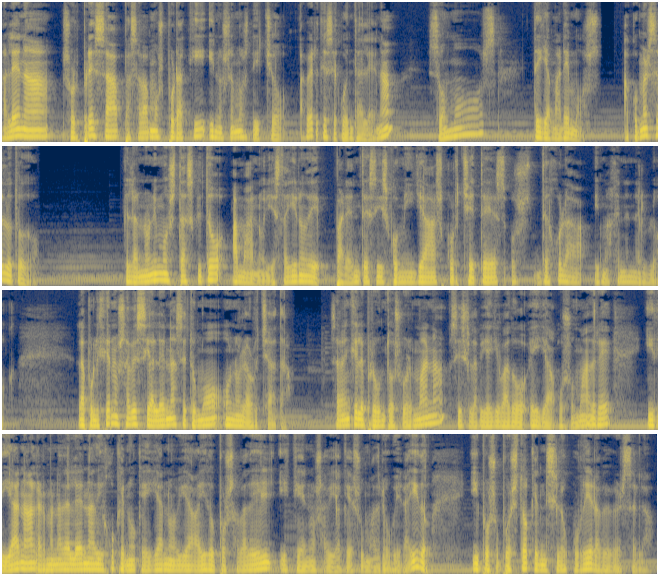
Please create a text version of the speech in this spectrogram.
Elena, sorpresa, pasábamos por aquí y nos hemos dicho, a ver qué se cuenta Elena. Somos... Te llamaremos. A comérselo todo. El anónimo está escrito a mano y está lleno de paréntesis, comillas, corchetes. Os dejo la imagen en el blog. La policía no sabe si Elena se tomó o no la horchata. Saben que le preguntó a su hermana si se la había llevado ella o su madre y Diana, la hermana de Elena, dijo que no, que ella no había ido por Sabadell y que no sabía que su madre hubiera ido. Y por supuesto que ni se le ocurriera bebérsela.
